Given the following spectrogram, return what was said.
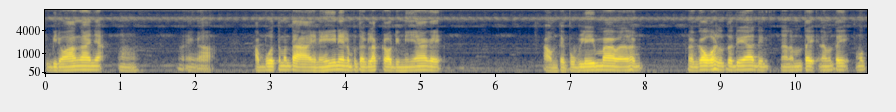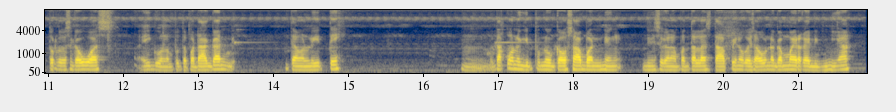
binuanga niya mm. ay nga abot naman ta hinahinay lang putag lakaw din niya kay am tay problema nagawas ta diya din na namatay namatay motor ta sa gawas ay go lang puta padagan ita man lite Hmm, dako nagipunog kausaban ning din sa kanang pantalan sa tapin no kay sa una gamay ra kay niya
